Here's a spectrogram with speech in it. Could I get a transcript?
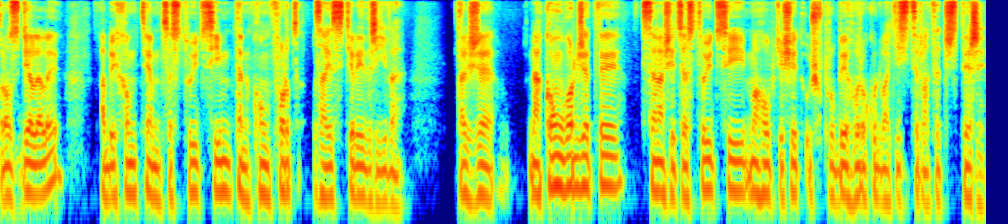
rozdělili, abychom těm cestujícím ten komfort zajistili dříve. Takže na Convergety se naši cestující mohou těšit už v průběhu roku 2024.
